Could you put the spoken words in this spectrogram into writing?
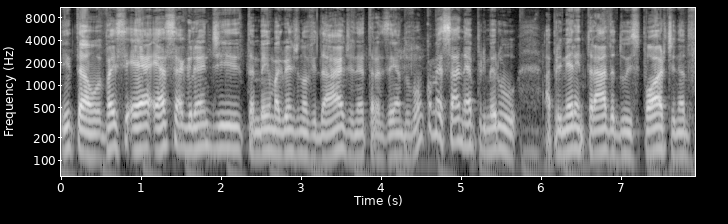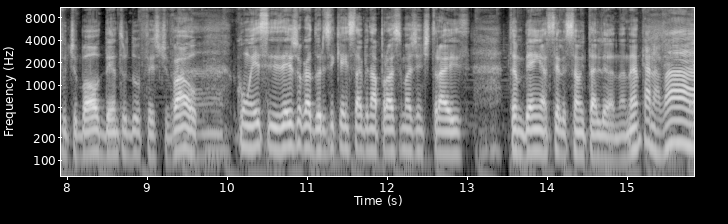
Então, vai ser, é, essa é a grande, também uma grande novidade, né? Trazendo. Vamos começar, né? Primeiro, a primeira entrada do esporte, né? Do futebol dentro do festival, com esses ex-jogadores. E quem sabe na próxima a gente traz também a seleção italiana, né? Carnaval.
